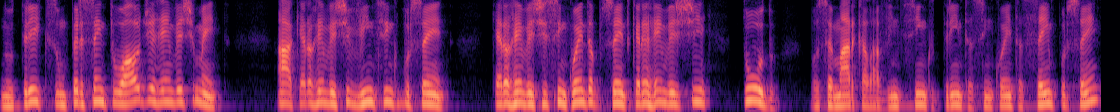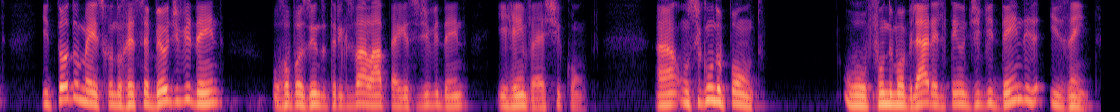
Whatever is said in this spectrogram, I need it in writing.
no Trix um percentual de reinvestimento. Ah, quero reinvestir 25%, quero reinvestir 50%, quero reinvestir tudo. Você marca lá 25, 30, 50, 100% e todo mês, quando receber o dividendo, o robozinho do Trix vai lá, pega esse dividendo e reinveste e compra. Uh, um segundo ponto, o fundo imobiliário ele tem o dividendo isento,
